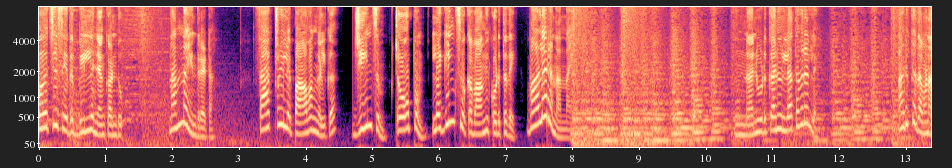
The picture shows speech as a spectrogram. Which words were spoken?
പർച്ചേസ് ചെയ്ത ബില്ല് ഞാൻ കണ്ടു. നന്നായി ഇന്ദ്രേട്ട. ഫാക്ടറിയിലെ പാവങ്ങൾക്ക് ജീൻസും ടോപ്പും ലെഗിങ്സും ഒക്കെ വാങ്ങിക്കൊടുത്തതേ വളരെ നന്നായി. ഉണ്ണാനും ഉടുക്കാനും ഇല്ലാത്തവരല്ലേ? അടുത്ത തവണ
